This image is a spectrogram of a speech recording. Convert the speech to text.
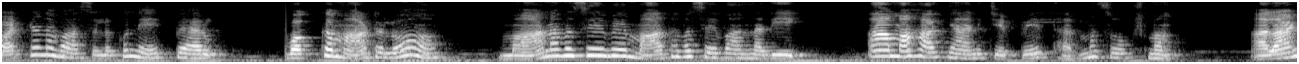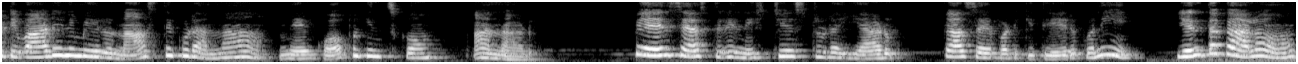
పట్టణ వాసులకు నేర్పారు. ఒక్క మాటలో మానవ సేవే మాధవ సేవ అన్నది. ఆ మహాజ్ఞాని చెప్పే ధర్మ సూక్ష్మం. అలాంటి వాడిని మీరు నాస్తికుడన్నా మేం కోపగించుకోం అన్నాడు. పేరు శాస్త్రి నిశ్చేష్టుడయ్యాడు. కాసేపటికి తేరుకొని ఇంతకాలం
